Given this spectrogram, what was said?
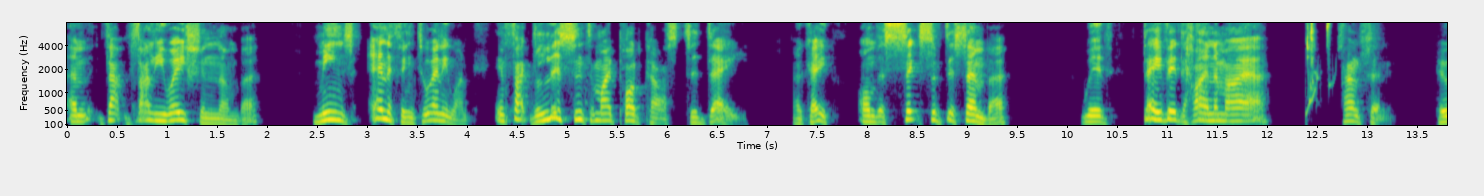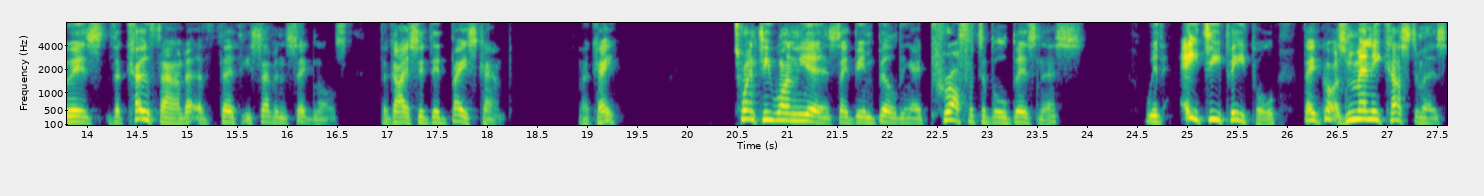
um, that valuation number means anything to anyone. In fact, listen to my podcast today, okay, on the 6th of December with David Heinemeier Hansson, who is the co founder of 37 Signals, the guys who did Basecamp, okay? 21 years they've been building a profitable business with 80 people, they've got as many customers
